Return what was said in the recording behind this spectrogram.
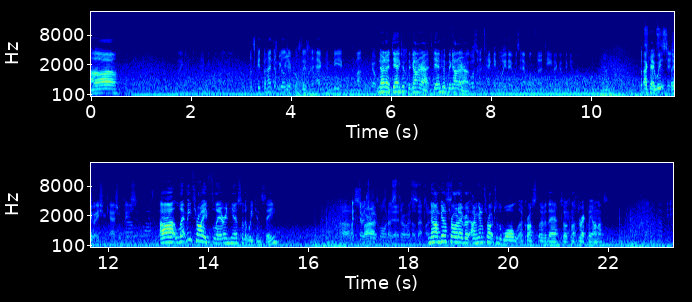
Uh, I got the technical level. Let's get behind this building because there's an active vehicle. Come on, go. no, no, Dan I took the gunner out. Dan took the gunner out. It wasn't a technical either, it was an M113. I got the gunner. Okay, What's we- the situation casualties? Uh, let me throw a flare in here so that we can see. Uh, Don't throw Starax it on was us, dead, throw I know us- No, I'm gonna throw it over. I'm gonna throw it to the wall across over there, so it's not directly on us. I don't know if you,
